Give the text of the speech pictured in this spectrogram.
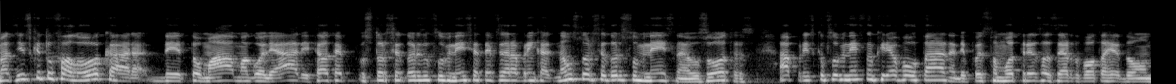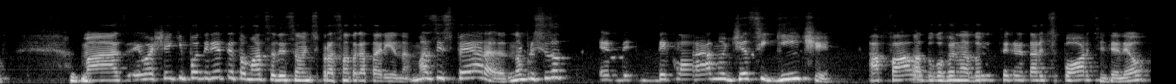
mas isso que tu falou, cara, de tomar uma goleada e tal, até os torcedores do Fluminense até fizeram a brincadeira. Não os torcedores do Fluminense, né? Os outros. Ah, por isso que o Fluminense não queria voltar, né? Depois tomou 3 a 0 do Volta Redonda. Mas eu achei que poderia ter tomado essa decisão antes para Santa Catarina. Mas espera, não precisa é, de, declarar no dia seguinte a fala do governador e do secretário de esportes, entendeu?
